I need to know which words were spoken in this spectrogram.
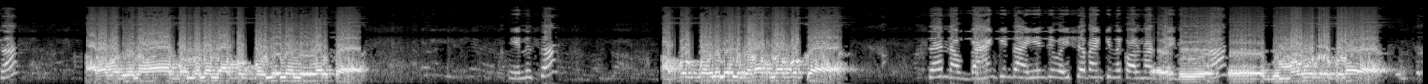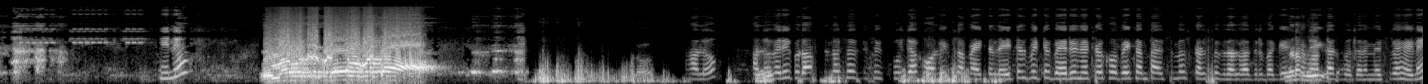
ಸರ್? ಆರಾಮದೇನವ ಬಂದನಲ್ಲ ಹಬ್ಬಕ್ ಬರ್ಲಿಲ್ಲ ಈ ವರ್ಷ. ಏನು ಸರ್? ಹಬ್ಬಕ್ ಬರ್ಲಿಲ್ಲ ಗಣಪನ ಹಬ್ಬಕ್ಕ. ಸರ್ ನಾವು ಬ್ಯಾಂಕ್ ಇಂದ I N G Vysya bank ಇಂದ ಕಾಲ್ ಮಾಡ್ತಾ ಇದ್ದೀವಿ ಸರ್. ಏ, ನಿಮ್ಮ ಹೋದ್ರ ಕೂಡ? ಏನು? ನಿಮ್ಮ ಹೋದ್ರ ಕೂಡ ಒಬ್ಬಕ್ಕ hello hello very good afternoon sir this is Pooja calling from Airtel Airtel ಬಿಟ್ಟು ಬೇರೆ ನೆಟ್ವರ್ಕ್ ಹೋಗ್ಬೇಕಂತ ಎಸ್ ಎಂ ಎಸ್ ಕಳ್ಸಿದ್ರಲ್ವಾ? ಅದ್ರ ಬಗ್ಗೆ Madam, ಈ- ಮಾತಾಡ್ಬೋದಾ? ನಿಮ್ಮ ಹೆಸರು ಹೇಳಿ.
